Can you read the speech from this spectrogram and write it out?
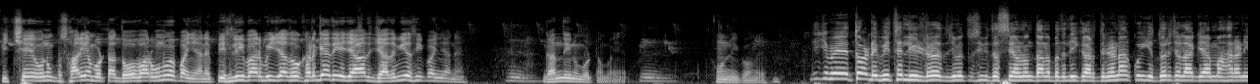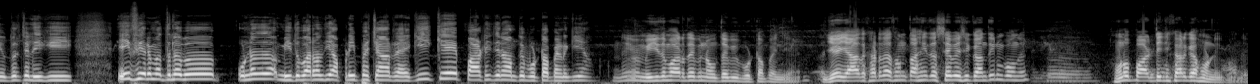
ਪਿੱਛੇ ਉਹਨੂੰ ਸਾਰੀਆਂ ਵੋਟਾਂ ਦੋ ਵਾਰ ਉਹਨੂੰ ਹੀ ਪਾਈਆਂ ਨੇ। ਪਿਛਲੀ ਵਾਰ ਵੀ ਜਦ ਉਹ ਖੜ ਗਿਆ ਦੀ ਆਜ਼ਾਦ ਜਦ ਵੀ ਅਸੀਂ ਪਾਈਆਂ ਨੇ। ਗਾਂਧੀ ਨੂੰ ਵੋਟਾਂ ਪਾਈਆਂ। ਹੁਣ ਨਹੀਂ ਪਾਉਂਦੇ। ਨਹੀਂ ਜਿਵੇਂ ਤੁਹਾਡੇ ਵੀ ਇੱਥੇ ਲੀਡਰ ਜਿਵੇਂ ਤੁਸੀਂ ਵੀ ਦੱਸਿਆ ਉਹਨਾਂ ਨੂੰ ਦਲ ਬਦਲੀ ਕਰਦੇ ਨੇ ਨਾ? ਕੋਈ ਇੱਧਰ ਚਲਾ ਗਿਆ ਮਹਾਰਾਣੀ ਉੱਧਰ ਚਲੀ ਗਈ। ਇਹ ਫਿਰ ਮਤਲਬ ਉਹਨਾਂ ਦੇ ਉਮੀਦਵਾਰਾਂ ਦੀ ਆਪਣੀ ਪਛਾਣ ਰਹਿ ਗਈ ਕਿ ਪਾਰਟੀ ਦੇ ਨਾਮ ਤੇ ਵੋਟਾਂ ਪੈਣਗੀਆਂ? ਨਹੀਂ ਉਮੀਦਵਾਰ ਦੇ ਬਣਾਉ ਤੇ ਵੀ ਵੋਟਾਂ ਪੈਂਦੀਆਂ ਨੇ। ਜੇ ਯਾਦ ਖੜਦਾ ਤੁਹਾਨੂੰ ਤਾਂ ਹੀ ਦੱਸਿਆ ਵੀ ਅਸੀਂ ਗਾਂਧੀ ਨੂੰ ਪਾਉਂਦੇ। ਹੁਣ ਉਹ ਪਾਰਟੀ 'ਚ ਖੜ ਗਿਆ ਹੁਣ ਨਹੀਂ ਪਾਉਂਦੇ।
